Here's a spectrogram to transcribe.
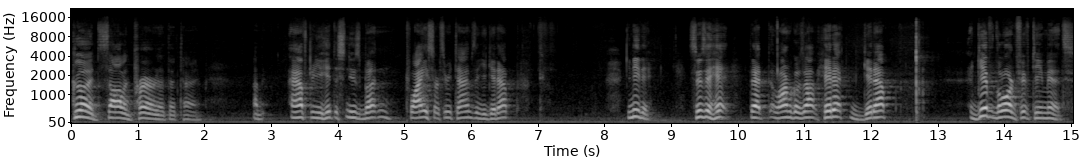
good, solid prayer at that time. I mean, after you hit the snooze button twice or three times and you get up, you need to, as soon as it hit, that alarm goes off, hit it and get up and give the Lord 15 minutes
